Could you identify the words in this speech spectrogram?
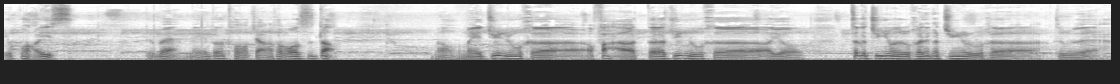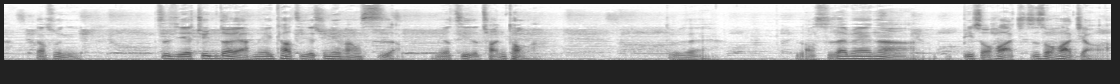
又不好意思，对不对？每人都头讲的头头是道。哦，美军如何？法呃德军如何？哎呦，这个军又如何？那个军又如何？对不对？告诉你，自己的军队啊，没有一套自己的训练方式啊。没有自己的传统啊，对不对？老师在那边呢，比手画指手画脚啊，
